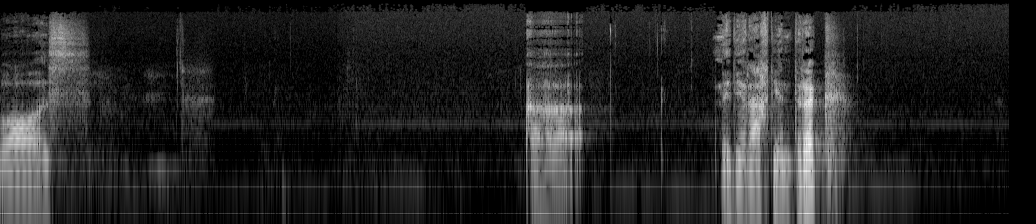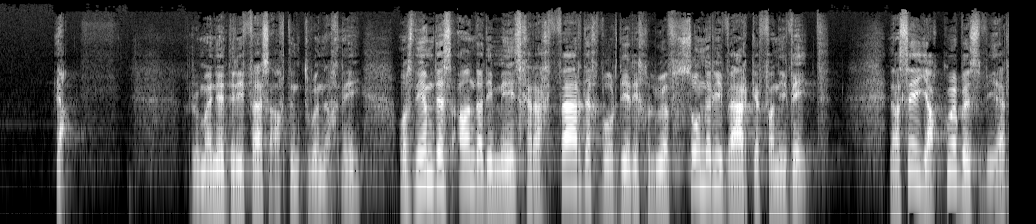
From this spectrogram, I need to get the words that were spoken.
Waar is uh net die regte indruk? Ja. Romeine 3 vers 28, nê? Ons neem dus aan dat die mens geregverdig word deur die geloof sonder die werke van die wet. En dan sê Jakobus weer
